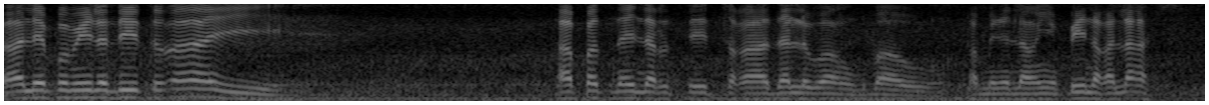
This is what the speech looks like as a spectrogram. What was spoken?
Bali, ang pumila dito ay apat na ilarte at saka dalawang kubaw. Kami na lang yung pinakalas.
